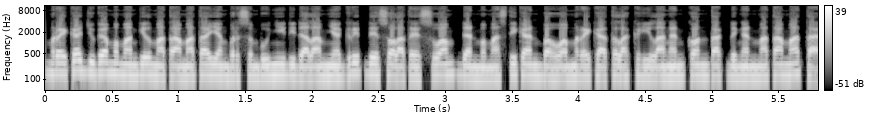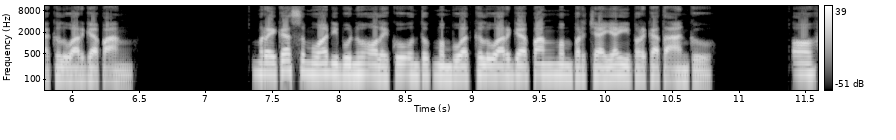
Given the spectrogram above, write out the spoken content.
Mereka juga memanggil mata-mata yang bersembunyi di dalamnya Great Desolate Swamp dan memastikan bahwa mereka telah kehilangan kontak dengan mata-mata keluarga Pang. Mereka semua dibunuh olehku untuk membuat keluarga Pang mempercayai perkataanku. Oh,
